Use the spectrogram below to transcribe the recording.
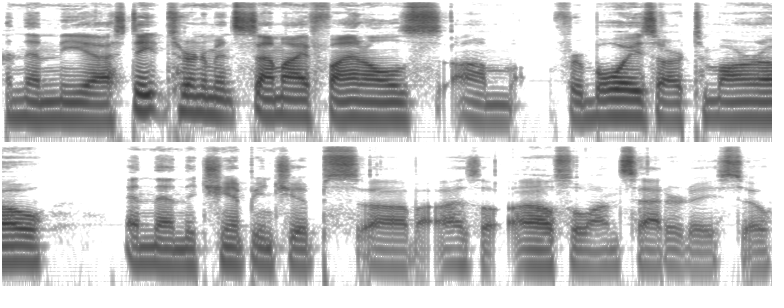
And then the uh, state tournament semifinals um, for boys are tomorrow, and then the championships uh, also on Saturday. So,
